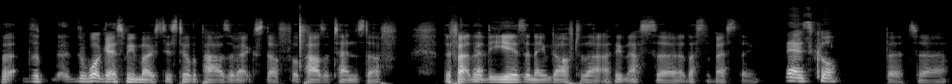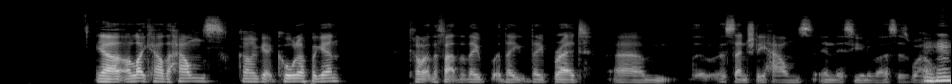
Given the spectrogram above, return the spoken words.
but the, the what gets me most is still the Powers of X stuff, the Powers of Ten stuff. The fact that Yeah. the years are named after that, I think that's uh, that's the best thing. That is cool. But uh, yeah, I like how the hounds kind of get called up again. Kind of like the fact that they they they bred um, essentially hounds in this universe as well. hmm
